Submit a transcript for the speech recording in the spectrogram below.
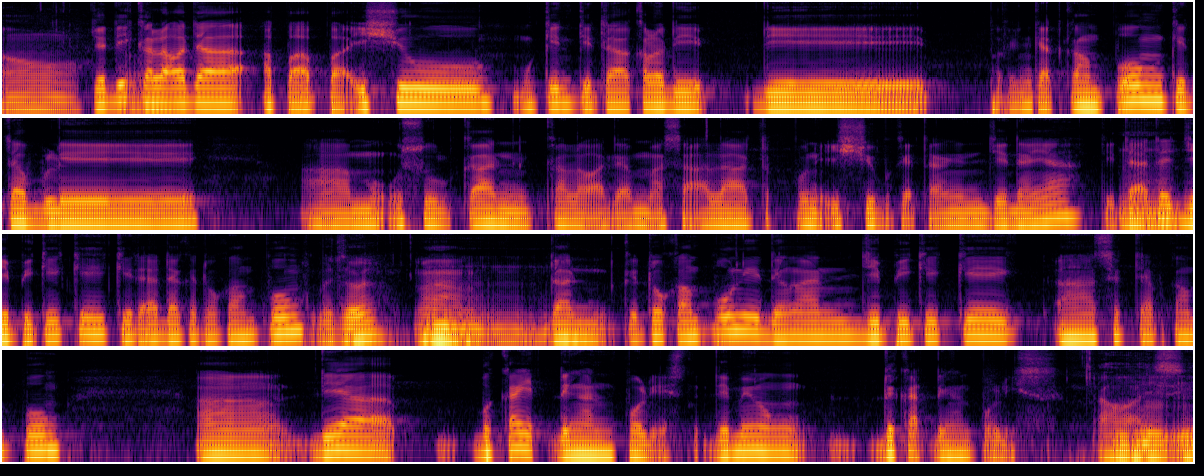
Oh. Jadi kalau ada apa-apa isu, mungkin kita kalau di di peringkat kampung kita boleh uh, mengusulkan kalau ada masalah ataupun isu berkaitan dengan jenayah, kita ada JPKK, kita ada ketua kampung. Betul? Uh, dan ketua kampung ni dengan JPKK uh, setiap kampung uh, dia berkait dengan polis. Dia memang dekat dengan polis. Oh, I see.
